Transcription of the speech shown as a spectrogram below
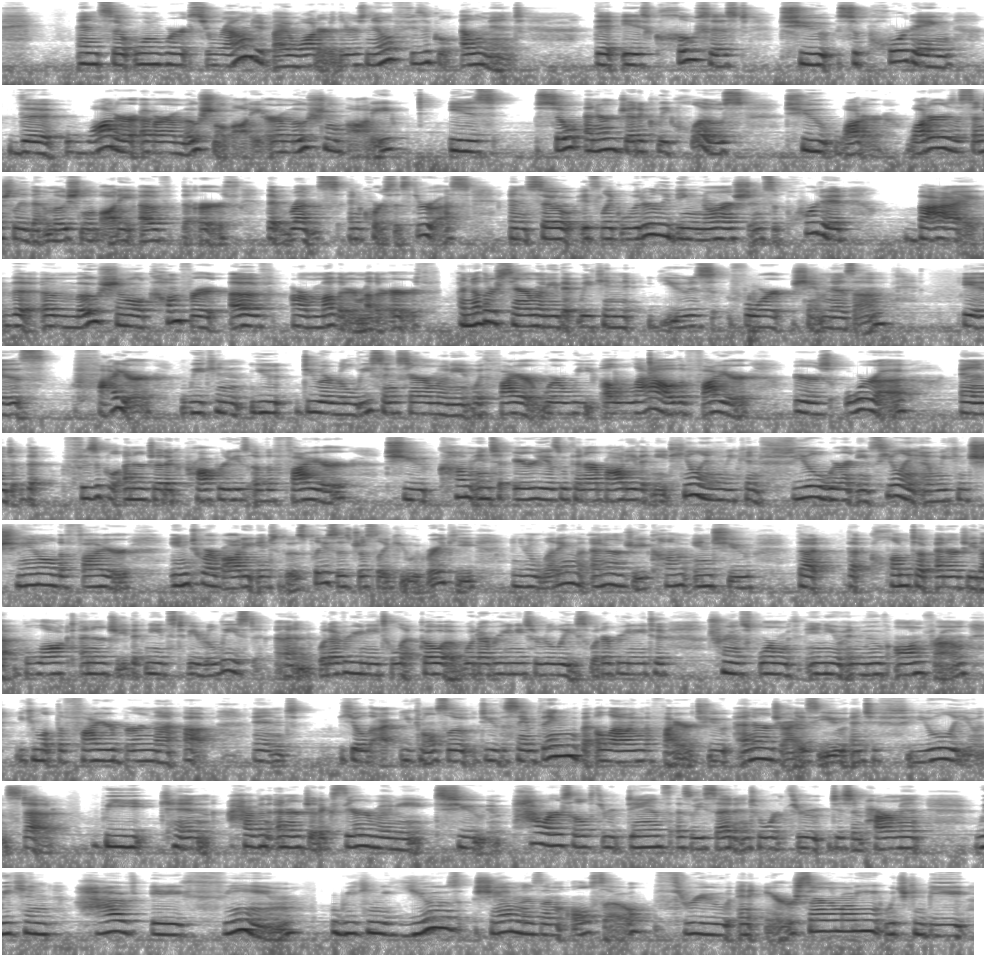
And so when we're surrounded by water, there's no physical element that is closest to supporting the water of our emotional body. Our emotional body is so energetically close to water. Water is essentially the emotional body of the earth that runs and courses through us. And so it's like literally being nourished and supported by the emotional comfort of our mother, Mother Earth. Another ceremony that we can use for shamanism is fire. We can you do a releasing ceremony with fire where we allow the fire's aura and the physical energetic properties of the fire to come into areas within our body that need healing, we can feel where it needs healing and we can channel the fire into our body into those places just like you would reiki and you're letting the energy come into that that clumped up energy that blocked energy that needs to be released and whatever you need to let go of whatever you need to release whatever you need to transform within you and move on from you can let the fire burn that up and heal that. You can also do the same thing, but allowing the fire to energize you and to fuel you instead. We can have an energetic ceremony to empower ourselves through dance, as we said, and to work through disempowerment. We can have a theme. We can use shamanism also through an air ceremony, which can be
